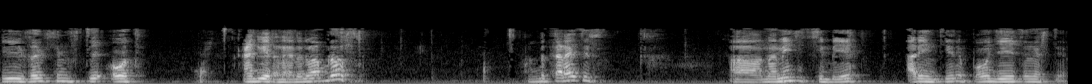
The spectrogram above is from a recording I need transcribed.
И в зависимости от ответа на этот вопрос, постарайтесь а, наметить себе ориентиры по деятельности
